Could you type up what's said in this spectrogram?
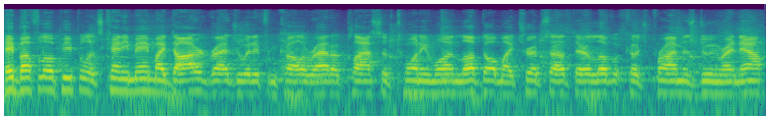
Hey Buffalo people, it's Kenny Mayne. My daughter graduated from Colorado, class of 21. Loved all my trips out there. Love what Coach Prime is doing right now.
